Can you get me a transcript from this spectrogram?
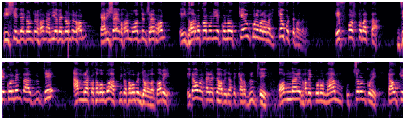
পিসিএ ব্যাকগ্রাউন্ডের হন, আলিয়া ব্যাকগ্রাউন্ডের হন, কারি সাহেব হন মহাজন সাহেব হন, এই ধর্মকর্ম নিয়ে কোনো কেউ কোনো বাড়াবাড়ি কেউ করতে পারবে না। স্পষ্ট বার্তা, যে করবেন তার বিরুদ্ধে আমরা কথা বলব, আপনি কথা বলবেন জনগণ। তবে এটাও মাথায় রাখতে হবে যাতে কারোর বিরুদ্ধে অন্যায়ভাবে কোনো নাম উচ্চারণ করে কাউকে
